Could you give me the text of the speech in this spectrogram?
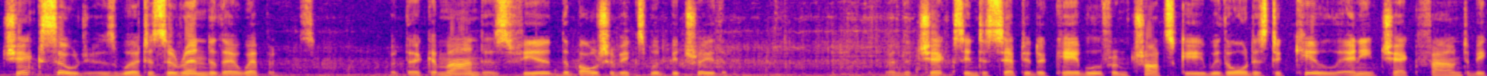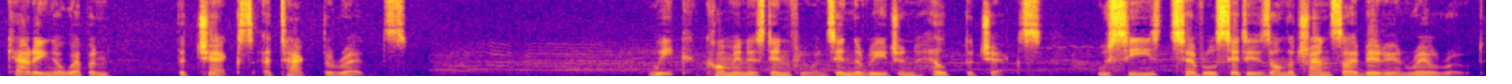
Czech soldiers were to surrender their weapons, but their commanders feared the Bolsheviks would betray them. When the Czechs intercepted a cable from Trotsky with orders to kill any Czech found to be carrying a weapon, the Czechs attacked the Reds. Weak communist influence in the region helped the Czechs, who seized several cities on the Trans-Siberian Railroad.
